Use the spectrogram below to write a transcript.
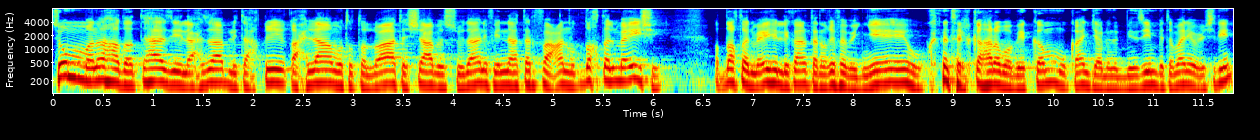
ثم نهضت هذه الأحزاب لتحقيق أحلام وتطلعات الشعب السوداني في أنها ترفع عنه الضغط المعيشي. الضغط المعيشي اللي كانت الرغيفة بجنيه وكانت الكهرباء بكم وكان جالون البنزين ب 28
